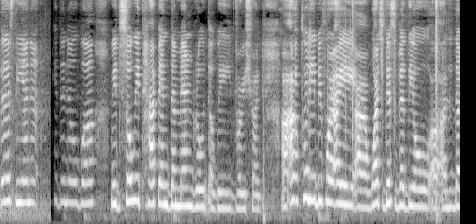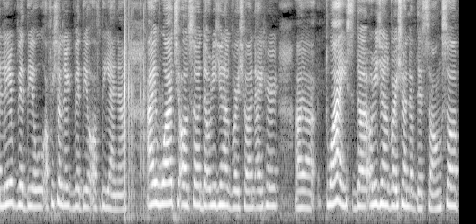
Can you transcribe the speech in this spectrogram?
That is Diana Ankudinova with So It Happened, the Man Rode Away version. Uh, actually, before I uh, watch this video, uh, uh, the lyric video, official lyric video of Diana, I watch also the original version. I heard uh, twice the original version of this song. So,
